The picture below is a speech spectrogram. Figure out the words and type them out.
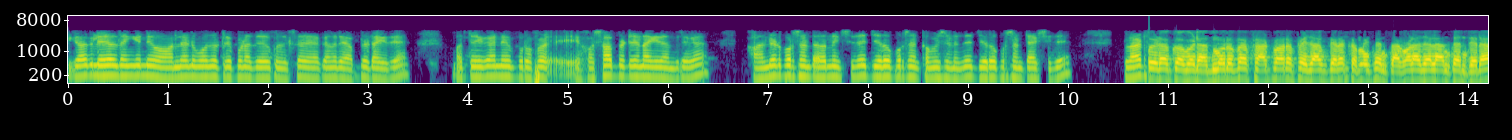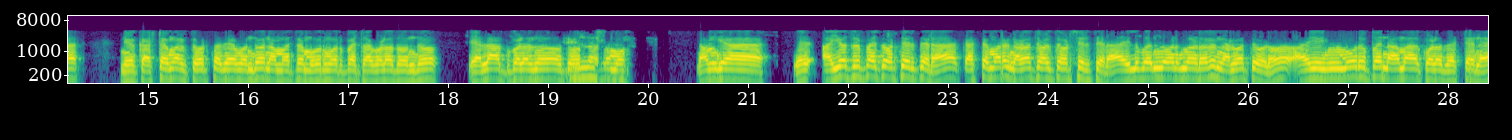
ಈಗಾಗಲೇ ಹೇಳ್ದಂಗೆ ನೀವು ಆನ್ಲೈನ್ ಬಂದು ಟ್ರಿಪ್ಪನ್ನು ತೆಗೆದುಕೊಳ್ಳಿ ಸರ್. ಯಾಕಂದರೆ ಅಪ್ಡೇಟ್ ಆಗಿದೆ. ಮತ್ತೆ ಈಗ ನೀವು ಪ್ರೊಫೈ ಹೊಸ ಅಪ್ಡೇಟ್ ಏನಾಗಿದೆ ಅಂದ್ರೆ ಈಗ ಹಂಡ್ರೆಡ್ ಪರ್ಸೆಂಟ್ ಅರ್ನಿಂಗ್ಸ್ ಇದೆ ಜೀರೋ ಪರ್ಸೆಂಟ್ ಕಮಿಷನ್ ಇದೆ ಜೀರೋ ಪರ್ಸೆಂಟ್ ಟ್ಯಾಕ್ಸ್ ಇದೆ. ಪ್ಲಾಟ್ ಬಿಡಕ್ಕೆ ಹೋಗ್ಬೇಡಿ. ಹದಿಮೂರು ರೂಪಾಯಿ ಪ್ಲಾಟ್ಫಾರ್ಮ್ ಫೇಜ್ ಹಾಕ್ತೀರಾ ಕಮಿಷನ್ ತಗೊಳ್ಳೋದಿಲ್ಲ ಅಂತಂತೀರಾ. ನೀವು ಕಸ್ಟಮರ್ ತೋರ್ಸೋದೇ ಒಂದು ನಮ್ಮ ಹತ್ರ ಮೂರು ಮೂರು ರೂಪಾಯಿ ತಗೊಳ್ಳೋದು ಒಂದು. ಎಲ್ಲ ಆಪ್ಗಳನ್ನು ತೋರ್ಸೋದು ನಮಗೆ ಐವತ್ತು ರೂಪಾಯಿ ತೋರ್ಸಿರ್ತೀರಾ ಕಸ್ಟಮರ್ ನಲ್ವತ್ತೇಳು ತೋರ್ಸಿರ್ತೀರಾ. ಇಲ್ಲಿ ಬಂದು ನೋಡಿದ್ ನೋಡೋರು ನಲವತ್ತೇಳು. ಮೂರು ರೂಪಾಯಿ ನಾಮ ಹಾಕೊಳ್ಳೋದು ಅಷ್ಟೇನೆ.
